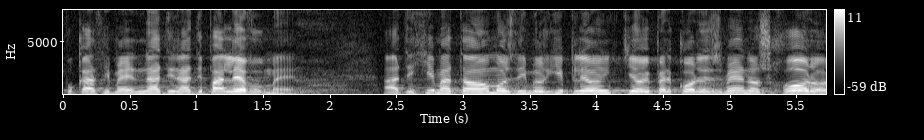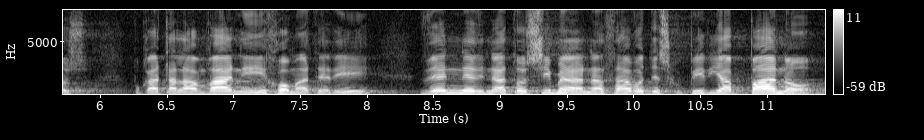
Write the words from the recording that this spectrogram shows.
που καθημερινά την αντιπαλεύουμε. Ατυχήματα όμως δημιουργεί πλέον και ο υπερκορεσμένος χώρος που καταλαμβάνει η χωματερή. Δεν είναι δυνατό σήμερα να θάβονται σκουπίδια πάνω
